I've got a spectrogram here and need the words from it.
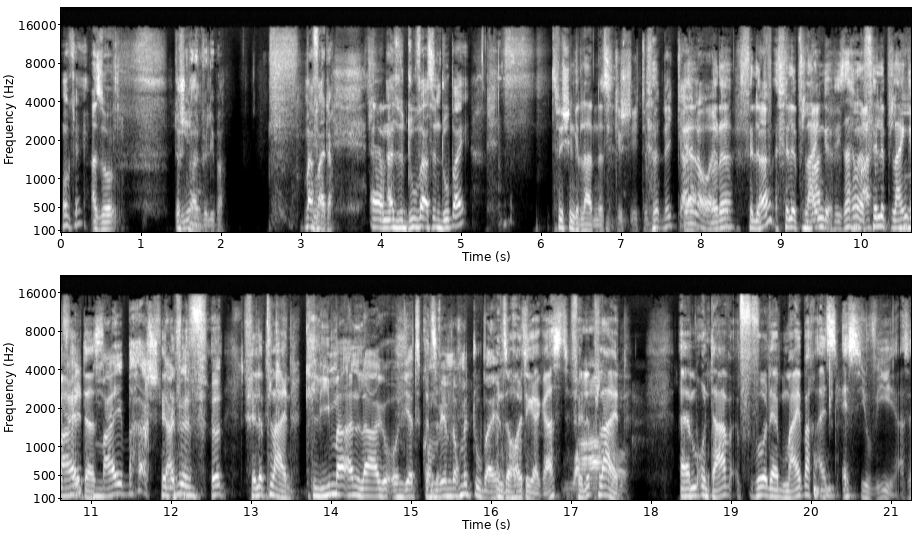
Okay. Also, Das Ja. schneiden wir lieber. Mach weiter. ähm, Also du warst in Dubai? zwischengelandet. Geschichte wird nicht geil Ja, heute. oder? Philipp, Ja? Philipp Lein, ich sage mal, Ma- Philipp Lein gefällt das. Maybach, Stangelwirt, Philipp Lein, Klimaanlage und jetzt kommen Unser- wir noch mit Dubai. unser heutiger Gast, Wow. Philipp Lein. Ähm, und da fuhr der Maybach als SUV. Also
